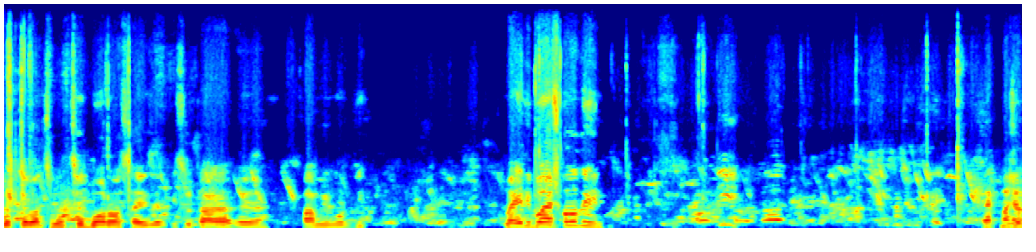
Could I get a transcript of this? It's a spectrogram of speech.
দেখতে পাচ্ছেন হচ্ছে বড় সাইজের কিছুটা ফার্মি মুরগি। ভাই এটি বয়স কতদিন? এক মাসের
